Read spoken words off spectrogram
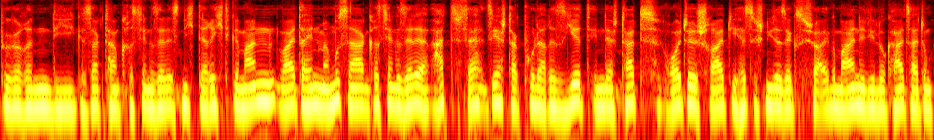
Bürgerinnen, die gesagt haben, Christian Geselle ist nicht der richtige Mann. Weiterhin, man muss sagen, Christian Geselle hat sehr, sehr stark polarisiert in der Stadt. Heute schreibt die Hessisch-Niedersächsische Allgemeine, die Lokalzeitung,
